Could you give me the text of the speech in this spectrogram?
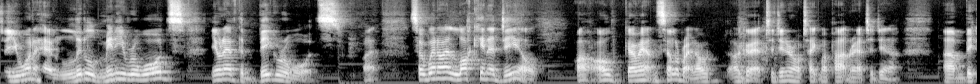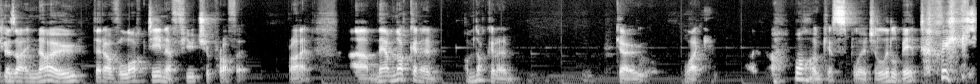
So you want to have little mini rewards. You want to have the big rewards, right? So when I lock in a deal, I'll, I'll go out and celebrate. I'll, I'll, go out to dinner. I'll take my partner out to dinner um, because I know that I've locked in a future profit, right? Um, now I'm not going to. I'm not going to go like, well, I'll just splurge a little bit.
